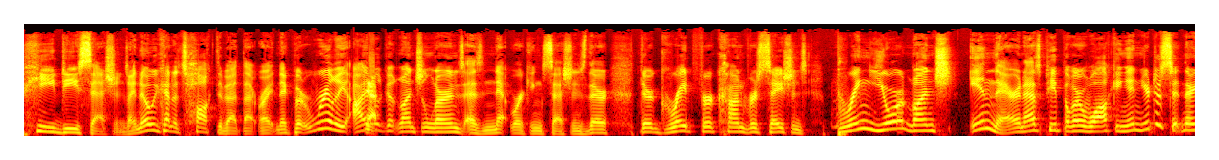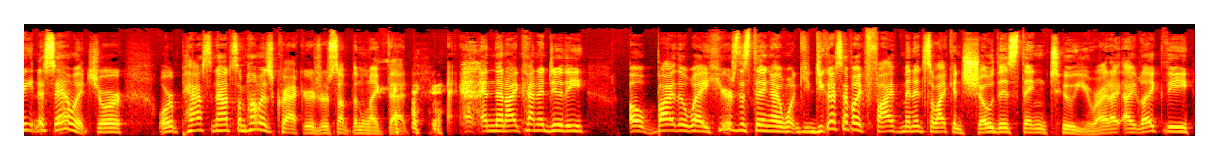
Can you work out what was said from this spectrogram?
PD sessions. I know we kind of talked about that, right, Nick? But really, I yeah. look at lunch and learns as networking sessions. They're they're great for conversations. Bring your lunch in there, and as people are walking in, you're just sitting there eating a sandwich or or passing out some hummus crackers or something like that. and, and then I kind of do the oh, by the way, here's this thing I want. Do you guys have like five minutes so I can show this thing to you? Right? I, I like the.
